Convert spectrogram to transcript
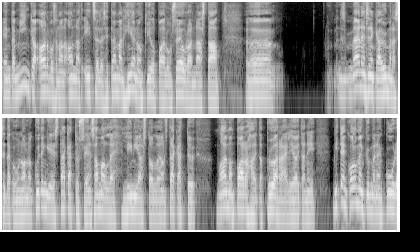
Entä minkä arvosanan annat itsellesi tämän hienon kilpailun seurannasta? Öö, mä en ensinnäkään ymmärrä sitä, kun on kuitenkin stäkätty siihen samalle linjastolle, on stäkätty maailman parhaita pyöräilijöitä, niin miten 36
